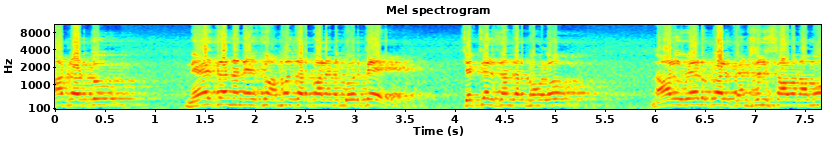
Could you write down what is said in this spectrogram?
మాట్లాడుతూ నేతన్న నేస్తం అమలు జరపాలని కోరితే చర్చల సందర్భంలో నాలుగు వేల రూపాయలు పెన్షన్ ఇస్తా ఉన్నాము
